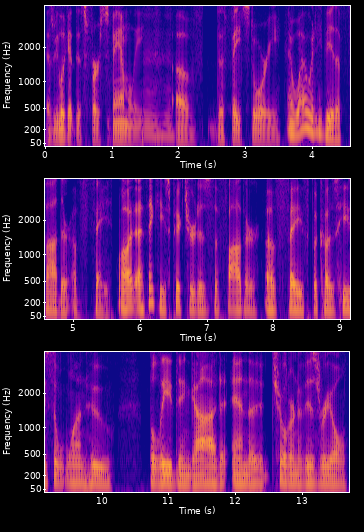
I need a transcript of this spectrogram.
as we look at this first family mm-hmm. of the faith story, And why would he be the father of faith? Well, I I think he's pictured as the father of faith because he's the one who believed in God, and the children of Israel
